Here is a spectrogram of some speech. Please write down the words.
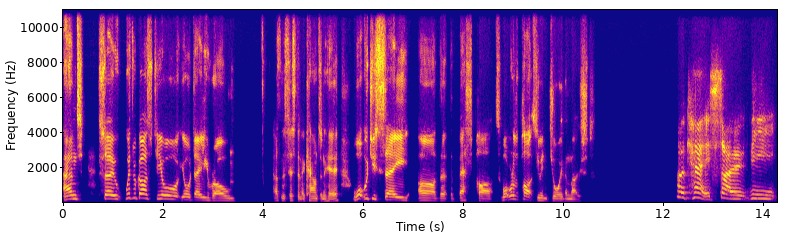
And so, with regards to your your daily role as an assistant accountant here, what would you say are the, the best parts? What, what are the parts you enjoy the most? Okay, so the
